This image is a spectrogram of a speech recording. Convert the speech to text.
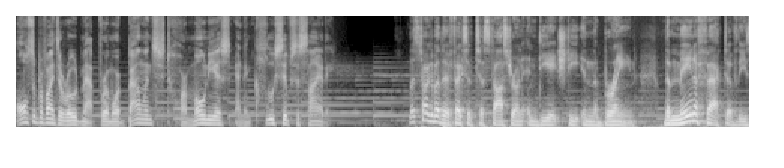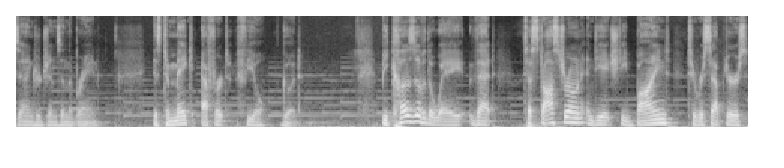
also provides a roadmap for a more balanced, harmonious, and inclusive society. Let's talk about the effects of testosterone and DHT in the brain. The main effect of these androgens in the brain is to make effort feel good. Because of the way that testosterone and DHT bind to receptors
